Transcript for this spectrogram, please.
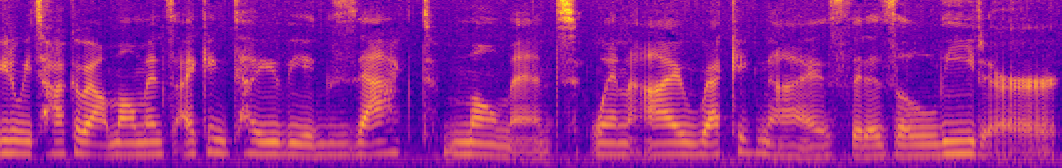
you know, we talk about moments. I can tell you the exact moment when I recognized that as a leader,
